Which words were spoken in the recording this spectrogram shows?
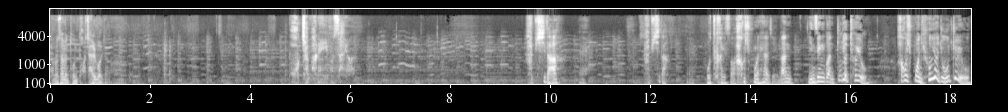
변호사면 돈 더 잘 벌잖아. 복잡하네, 이분 사연. 합시다. 네. 합시다. 네. 어떡하겠어. 하고 싶은 건 해야지. 난 인생관 뚜렷해요. 하고 싶은 건 해야지 어쩌요.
